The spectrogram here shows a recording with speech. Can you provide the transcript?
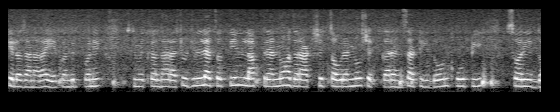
केलं जाणार आहे. एकंदरीतपणे सुमित धाराशिव जिल्ह्याचं तीन लाख त्र्याण्णव हजार आठशे चौऱ्याण्णव शेतकऱ्यांसाठी दोन कोटी सॉरी द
